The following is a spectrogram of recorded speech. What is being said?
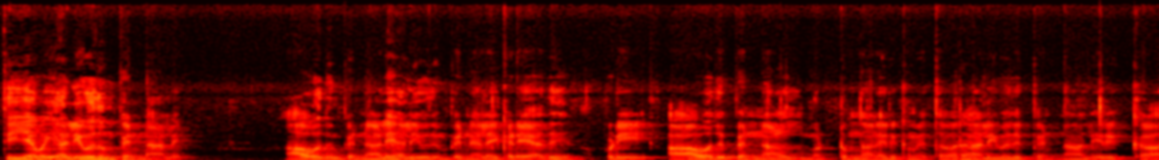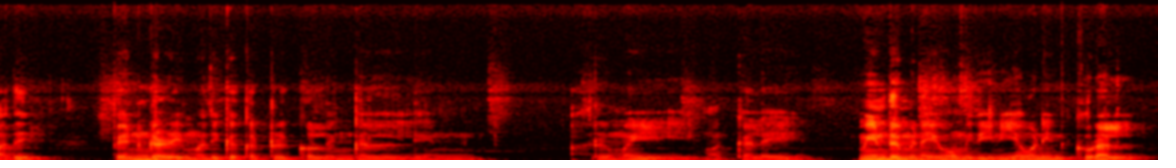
தீயவை அழிவதும் பெண்ணாலே. ஆவதும் பெண்ணாலே அழிவதும் பெண்ணாலே கிடையாது. அப்படி ஆவது பெண்ணால் மட்டும்தான் இருக்குமே தவிர அழிவது பெண்ணால் இருக்காது. பெண்களை மதிக்க கற்றுக்கொள்ளுங்கள் என் அருமை மக்களே. மீண்டும் இணைவோம். இது இனியவனின் குரல்.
